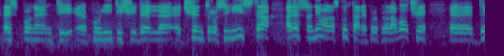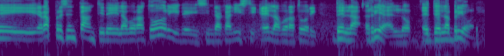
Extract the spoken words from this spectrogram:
esponenti eh, politici del centro-sinistra. Adesso andiamo ad ascoltare proprio la voce eh, dei rappresentanti dei lavoratori, dei sindacalisti e lavoratori dell'Ariello e della Brioni.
